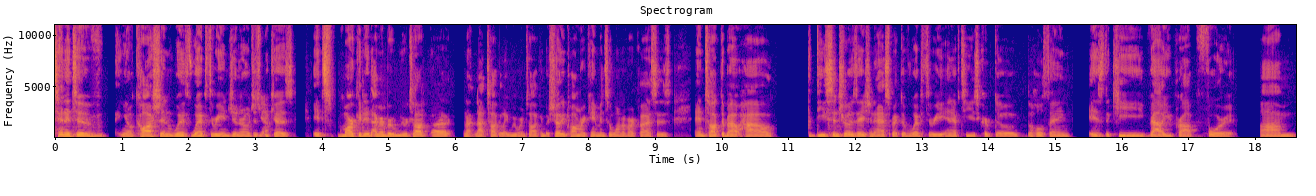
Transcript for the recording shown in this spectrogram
tentative, you know, caution with Web three in general, just Yeah. because it's marketed. I remember we were talking, uh, not not talking like we weren't talking, but Shelly Palmer came into one of our classes and talked about how the decentralization aspect of Web three, NFTs, crypto, the whole thing is the key value prop for it. Um,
